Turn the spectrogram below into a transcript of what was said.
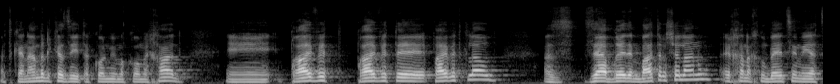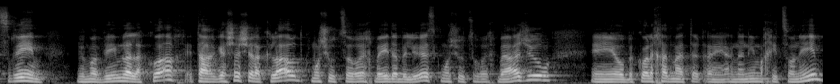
התקנה מרכזית, הכל ממקום אחד. private, private cloud, אז זה ה-bread and butter שלנו, איך אנחנו בעצם מייצרים ומביאים ללקוח את ההרגשה של ה cloud, כמו שהוא צורך ב-AWS, כמו שהוא צורך באז'ור, אה, או בכל אחד מהעננים החיצוניים.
